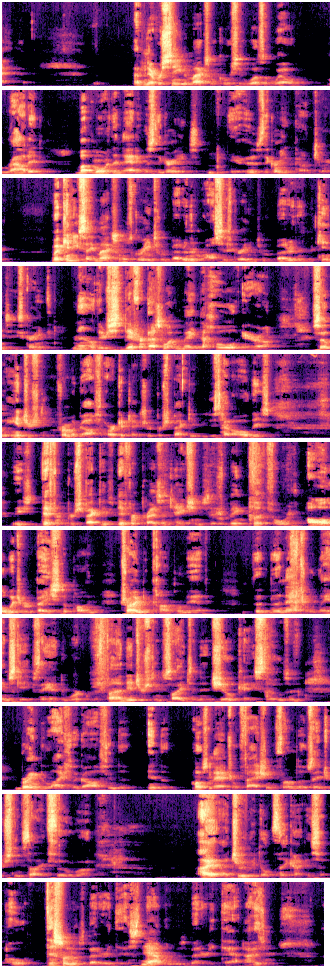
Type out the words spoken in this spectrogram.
I've never seen a Maxwell course. It wasn't well routed. But more than that, it was the greens. Mm-hmm. It was the green contouring. But can you say Maxwell's greens were better than Ross's greens? Were better than MacKenzie's greens? No, they're just different. That's what made the whole era so interesting from a golf architecture perspective. You just had all these these different perspectives, different presentations that were being put forth, all of which were based upon trying to complement the, the natural landscapes they had to work with, find interesting sites, and then showcase those and bring to life the golf in the in the most natural fashion from those interesting sites. So uh, I, I truly don't think I can say, oh, this one was better at this, Yeah. that one was better at that. I,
